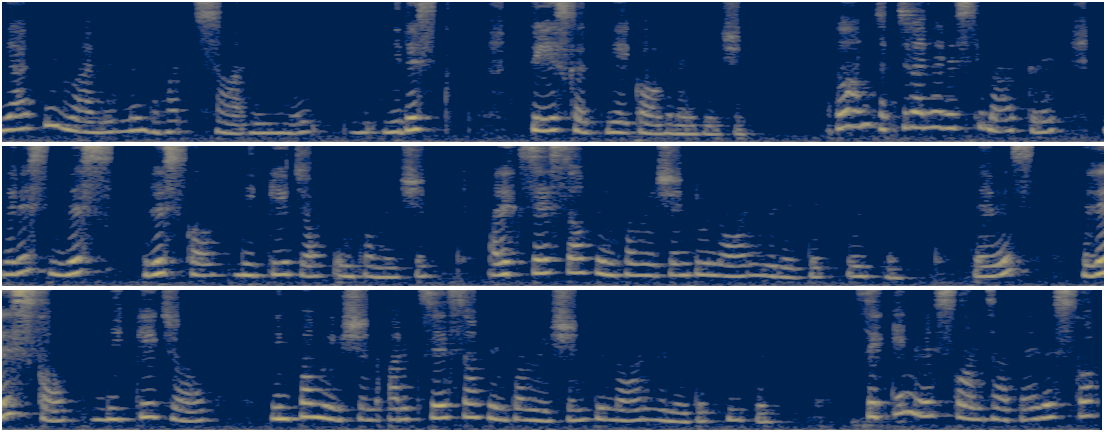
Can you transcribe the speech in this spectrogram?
ईआरपी इन्वायरमेंट में बहुत सारे यू नो रिस्क फेस करती है एक ऑर्गेनाइजेशन तो हम सबसे पहले रिस्क की बात करें. There is risk risk of leakage of information और access of information to non related people there is risk of leakage of information और access of information to non related people second risk कौन सा आता है? Risk of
